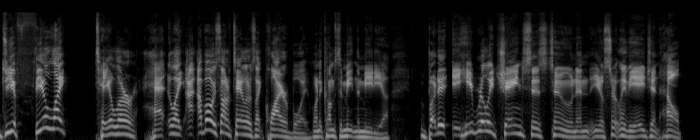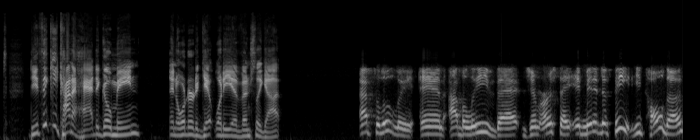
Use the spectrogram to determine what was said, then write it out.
do you feel like Taylor had like I, I've always thought of Taylor as like choir boy when it comes to meeting the media, but it, it- he really changed his tune, and you know, certainly the agent helped. Do you think he kind of had to go mean in order to get what he eventually got? Absolutely. And I believe that Jim Irsay admitted defeat. He told us,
